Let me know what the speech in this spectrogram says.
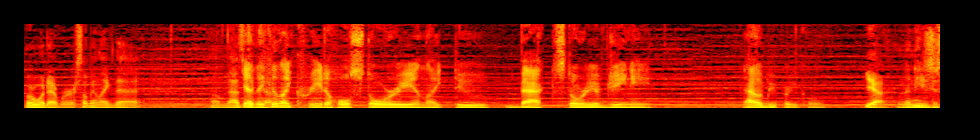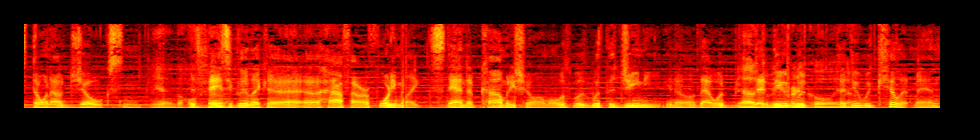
or whatever, something like that. Um, that's yeah, the they ki- could like create a whole story and like do backstory of Genie. That would be pretty cool. yeah, and then he's just throwing out jokes and. Yeah, the whole It's show. basically like a, a half hour, forty minute like stand up comedy show almost with, with the genie. You know that would be, that that dude pretty would cool, that dude would kill it, man.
